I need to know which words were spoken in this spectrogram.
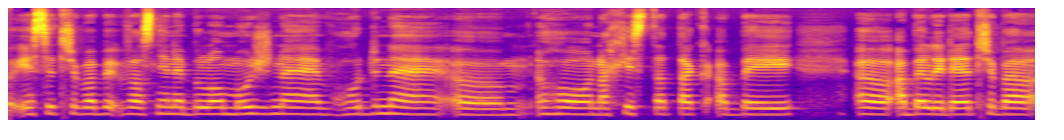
jestli třeba by vlastně nebylo možné, vhodné ho nachystat tak, aby, aby lidé třeba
